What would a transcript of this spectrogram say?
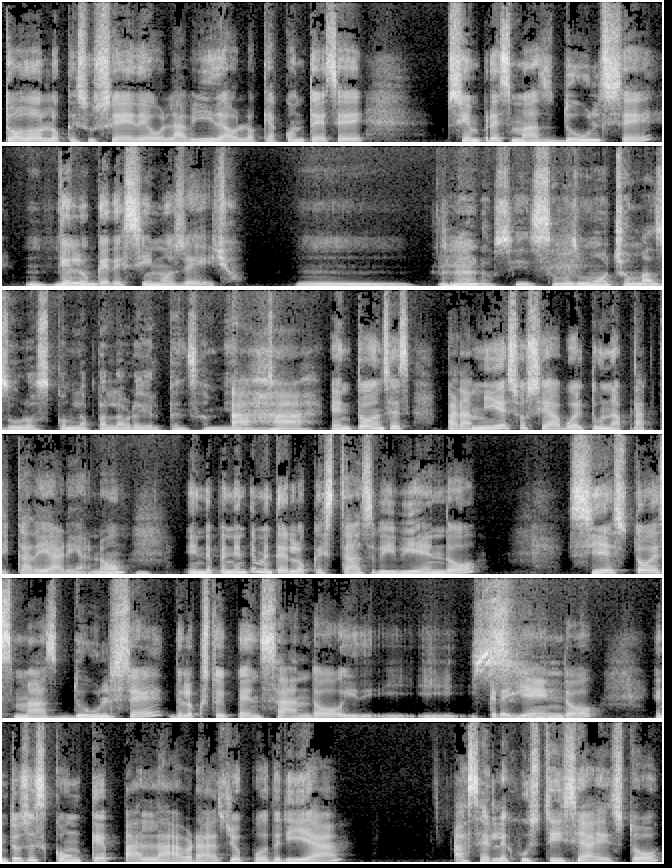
todo lo que sucede o la vida o lo que acontece siempre es más dulce que lo que decimos de ello. Mm, claro, sí, somos mucho más duros con la palabra y el pensamiento. Ajá, entonces para mí eso se ha vuelto una práctica diaria, ¿no? Independientemente de lo que estás viviendo, si esto es más dulce de lo que estoy pensando y, creyendo, entonces con qué palabras yo podría hacerle justicia a esto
